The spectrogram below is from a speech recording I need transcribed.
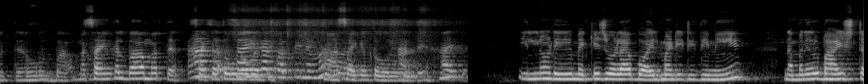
ಮತ್ತೆ ಹೋಗಿ ಬಾ. ಮತ್ತೆ ಸಾಯಂಕಾಲ ಬಾ ಮತ್ತೆ. ಸೈಕಲ್ ತಗೊಂಡು ಹಾಂ ಸೈಕಲ್ ತಗೊಂಡು ಇಲ್ಲಿ ನೋಡಿ ಮೆಕ್ಕೆಜೋಳ ಬಾಯ್ಲ್ ಮಾಡಿ ಇಟ್ಟಿದ್ದೀನಿ ನಮ್ಮ ಮನೆಯವ್ರು ಭಾಳ ಇಷ್ಟ.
